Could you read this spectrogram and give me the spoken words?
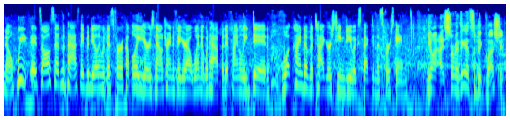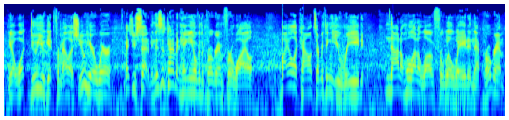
know, we it's all set in the past. They've been dealing with this for a couple of years now, trying to figure out when it would happen. It finally did. What kind of a Tigers team do you expect in this first game? You know, I, Stormy, I think that's the big question. You know, what do you get from LSU here? Where, as you said, I mean, this has kind of been hanging over the program for a while. By all accounts, everything that you read, not a whole lot of love for Will Wade in that program.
